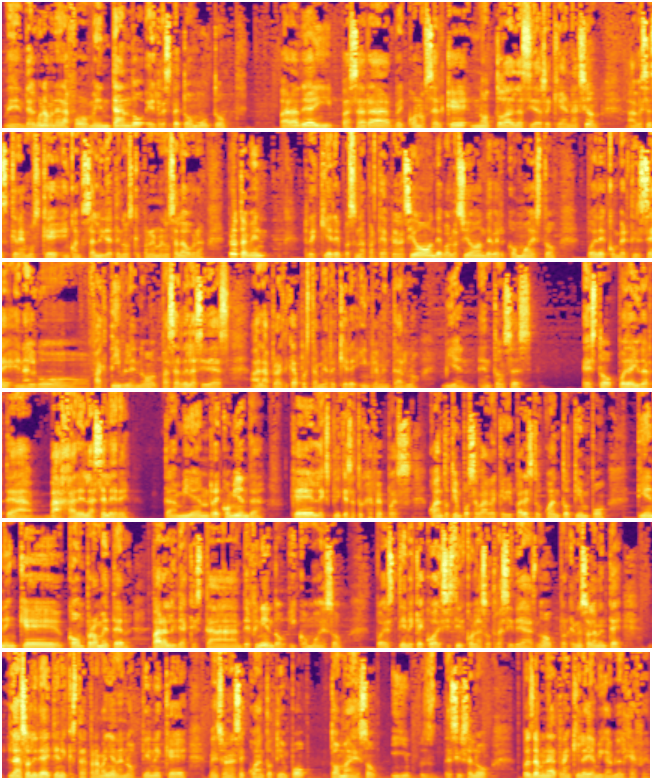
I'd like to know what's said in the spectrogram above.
eh, de alguna manera fomentando el respeto mutuo para de ahí pasar a reconocer que no todas las ideas requieren acción. A veces creemos que en cuanto la idea tenemos que poner manos a la obra, pero también requiere pues una parte de planeación, de evaluación, de ver cómo esto puede convertirse en algo factible, ¿no? Pasar de las ideas a la práctica pues también requiere implementarlo bien. Entonces, esto puede ayudarte a bajar el acelere. También recomienda que le expliques a tu jefe, pues, cuánto tiempo se va a requerir para esto, cuánto tiempo tienen que comprometer para la idea que está definiendo y cómo eso, pues, tiene que coexistir con las otras ideas, ¿no? Porque no es solamente lanzo la idea y tiene que estar para mañana, no, tiene que mencionarse cuánto tiempo toma eso y, pues, decírselo, pues, de manera tranquila y amigable al jefe.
